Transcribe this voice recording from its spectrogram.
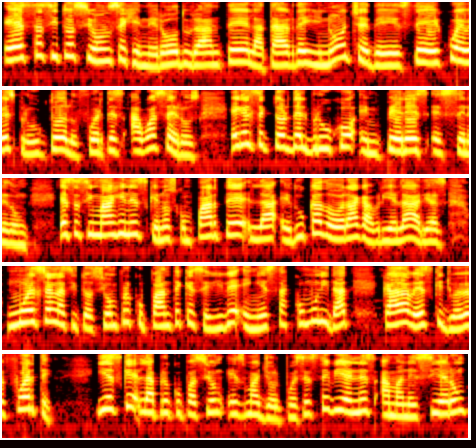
Esta situación se generó durante la tarde y noche de este jueves producto de los fuertes aguaceros en el sector del Brujo en Pérez Celedón. Estas imágenes que nos comparte la educadora Gabriela Arias muestran la situación preocupante que se vive en esta comunidad cada vez que llueve fuerte. Y es que la preocupación es mayor, pues este viernes amanecieron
